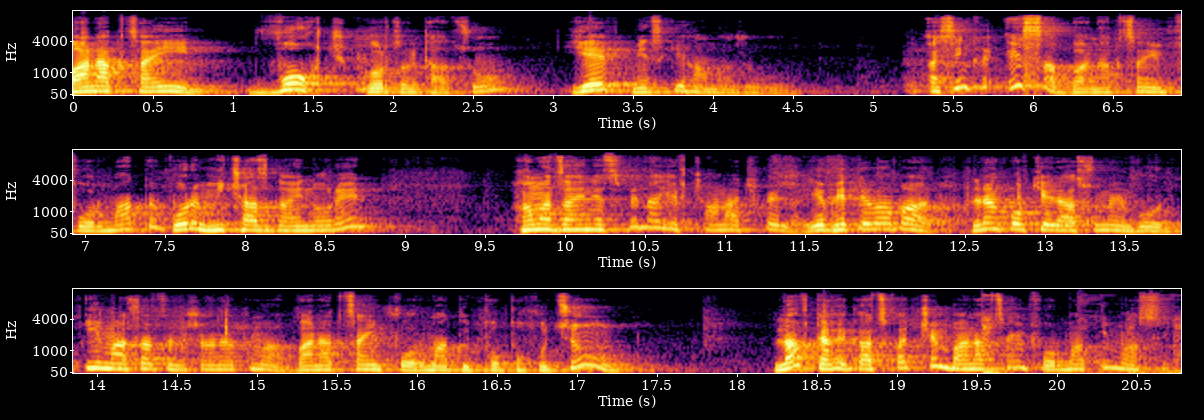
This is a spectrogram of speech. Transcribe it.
բանակցային ողջ գործընթացում եւ Մինսկի համաժողովում։ Այսինքն էսա բանակցային ֆորմատը, որը միջազգայինորեն համաձայնեցվել է եւ ճանաչվել է եւ հետեւաբար նրանք ովքեր ասում են որ իմ ասածը նշանակում է բանակցային ֆորմատի փոփոխություն լավ տեղեկացված չեն բանակցային ֆորմատի մասին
